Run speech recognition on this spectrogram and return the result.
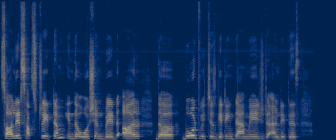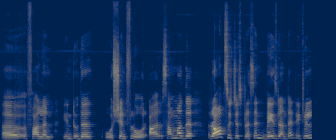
solid substratum in the ocean bed or the boat which is getting damaged and it is uh, fallen into the ocean floor or some other rocks which is present. Based on that it will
